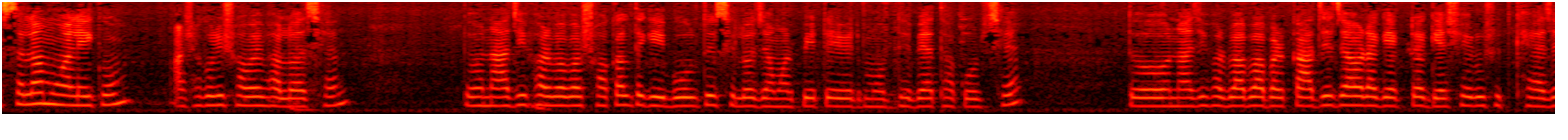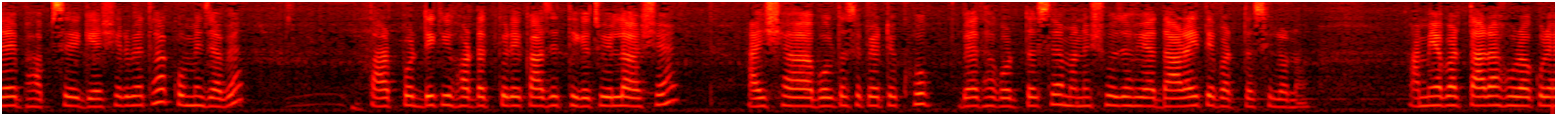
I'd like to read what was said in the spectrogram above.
আসসালামু আলাইকুম আশা করি সবাই ভালো আছেন। তো নাজিফার বাবা সকাল থেকেই বলতেছিল যে আমার পেটের মধ্যে ব্যথা করছে। তো নাজিফার বাবা আবার কাজে যাওয়ার আগে একটা গ্যাসের ওষুধ খেয়া যায় ভাবছে গ্যাসের ব্যথা কমে যাবে। তারপর দেখি হঠাৎ করে কাজের থেকে চলে আসে। আয়সা বলতেছে, পেটে খুব ব্যথা করতেছে মানে সোজা হইয়া দাঁড়াইতে পারতেছিল না। আমি আবার তাড়াহুড়া করে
